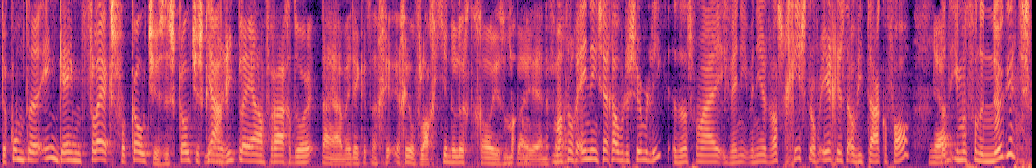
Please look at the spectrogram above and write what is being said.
Er komt in-game flags voor coaches. Dus coaches kunnen Ja. een replay aanvragen door... Nou ja, weet ik het. Een ge- een geel vlaggetje in de lucht te gooien. Zoals Ma- bij NFL. Mag ik nog één ding zeggen over de Summer League? Het was voor mij, ik weet niet wanneer het was, gisteren of eergisteren over die takenval. Ja? Dat iemand van de Nuggets,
